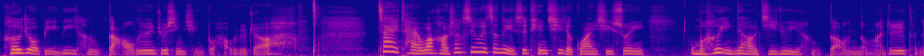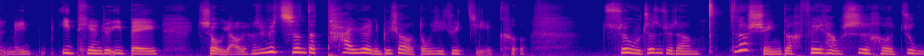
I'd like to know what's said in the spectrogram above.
喝酒比例很高，因为就心情不好，我就觉得啊，在台湾好像是因为真的也是天气的关系，所以我们喝饮料的几率也很高，你懂吗？就是可能每一天就一杯手摇饮，因为真的太热，你必须要有东西去解渴，所以我真的觉得，真的选一个非常适合住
